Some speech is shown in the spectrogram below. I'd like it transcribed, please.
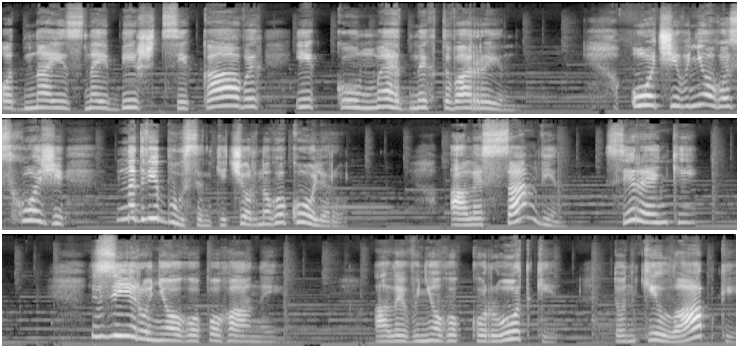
одна із найбільш цікавих і кумедних тварин. Очі в нього схожі на дві бусинки чорного кольору, але сам він сіренький. Зір у нього поганий, але в нього короткі, тонкі лапки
